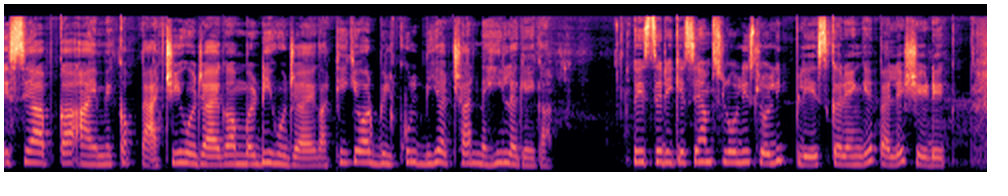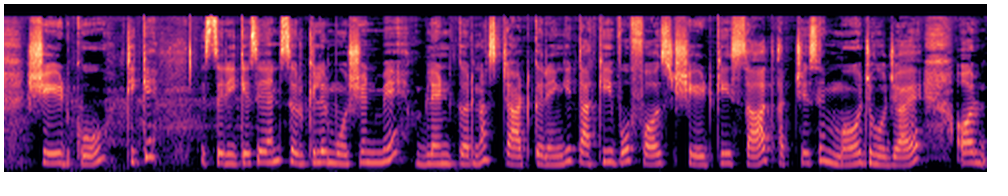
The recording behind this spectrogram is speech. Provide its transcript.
इससे आपका आई मेकअप पैची हो जाएगा मडी हो जाएगा, ठीक है? और बिल्कुल भी अच्छा नहीं लगेगा। तो इस तरीके से हम स्लोली स्लोली प्लेस करेंगे पहले शेड शेड को, ठीक है? इस तरीके से एंड सर्कुलर मोशन में ब्लेंड करना स्टार्ट करेंगे ताकि वो फ़र्स्ट शेड के साथ अच्छे से मर्ज हो जाए और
